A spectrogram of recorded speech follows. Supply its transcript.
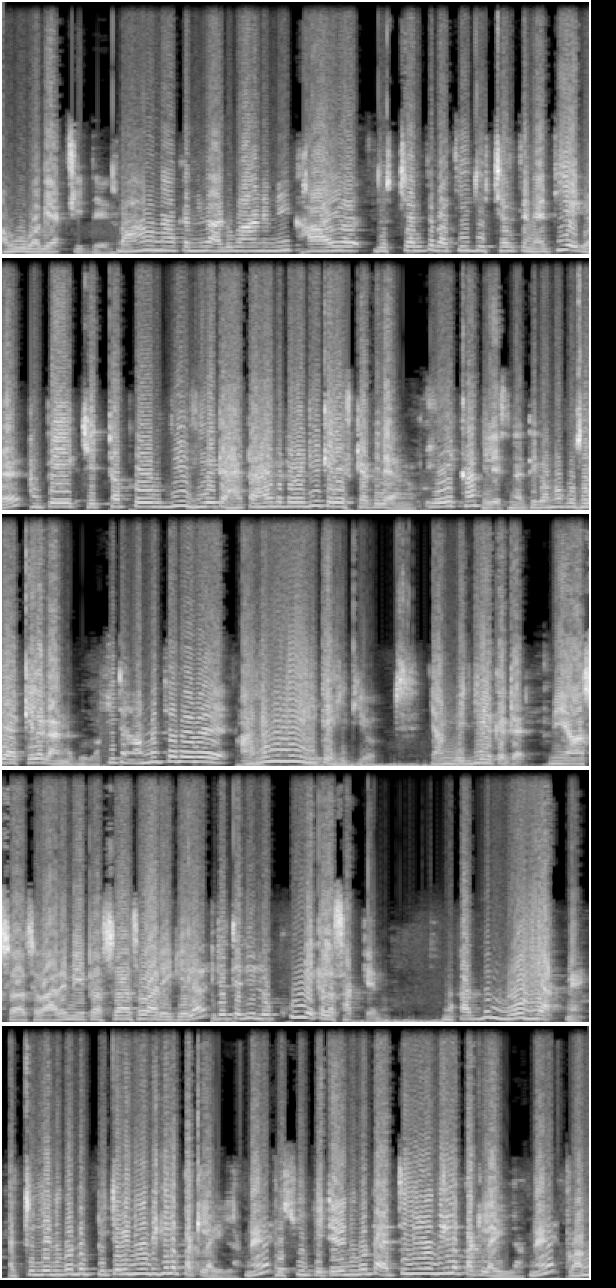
අවු වගේක් සිද්ධ වෙනවා. භාවනා කරනකොට අඩු ගන්න මේ කාය දුස්චරිත වචී දුස්චරිත නැති එක අපේ චිත්ත ප්‍රවෘත්ති 66කට වැඩිය කෙලස් කැපිලා යනවා. ඒකත් කෙලස් නැතිකම කුසලයක් කියලා ගන්න පුළුවන්. ඊට අමතරව අරමුණේ හිත හිටියොත් යම් විදියකට මේ ආස්වාස වාරේ මේ ප්‍රස්වාස වාරේ කියලා ඊටතදී ලොකු එකලසක් එනවා. මොකද්ද මෝහයක් නැහැ. ඇතුල් වෙනකොට පිට වෙනවද කියලා පටලවිල්ලක් නැහැ. හුස්ම පිට වෙනකොට ඇතුල් වෙනවද කියලා පටලවිල්ලක් නැහැ. වම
